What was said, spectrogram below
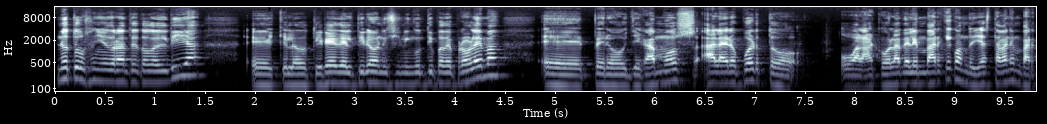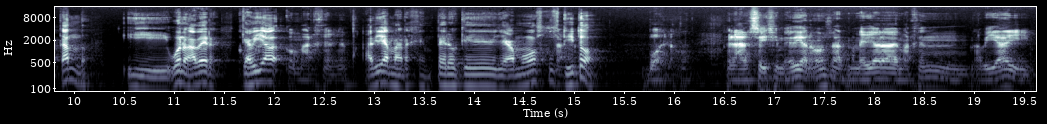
no tuve sueño durante todo el día, eh, que lo tiré del tirón y sin ningún tipo de problema, eh, pero llegamos al aeropuerto o a la cola del embarque cuando ya estaban embarcando. Y bueno, a ver, que había, Con margen, ¿eh? había margen, pero que llegamos justito. Bueno, eran las seis y media, ¿no? O sea, media hora de margen había y,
